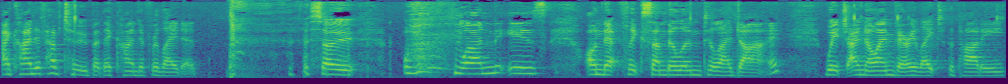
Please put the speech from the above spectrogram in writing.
I kind of have two, but they're kind of related. so, one is on Netflix, Sunderland Till I Die, which I know I'm very late to the party,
